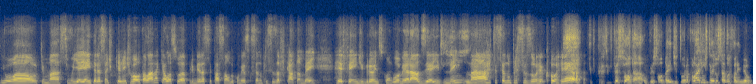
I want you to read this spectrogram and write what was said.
Uau, que máximo! E aí é interessante porque a gente volta lá naquela sua primeira citação do começo, que você não precisa ficar também refém de grandes conglomerados, e aí Sim. nem na arte você não precisou recorrer. É, a... inclusive o pessoal, da, o pessoal da editora falou: ah, a gente tem um ilustrador. Eu falei, meu,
